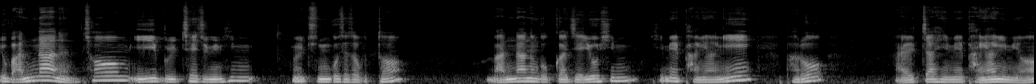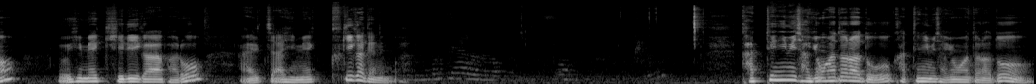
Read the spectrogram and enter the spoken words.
요 만나는 처음 이 물체 중인 힘을 준 곳에서부터 만나는 곳까지의 요 힘, 힘의 방향이 바로 알짜 힘의 방향이며 요 힘의 길이가 바로 알짜 힘의 크기가 되는 거야. 같은 힘이 작용하더라도 같은 힘이 작용하더라도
